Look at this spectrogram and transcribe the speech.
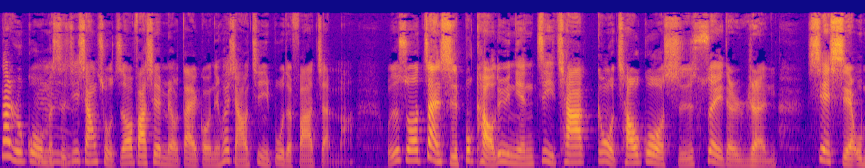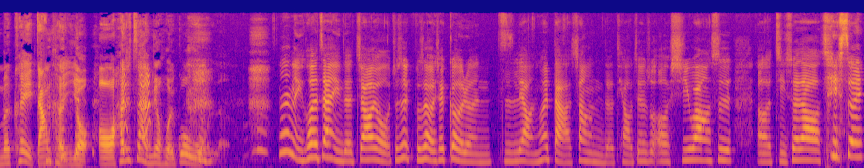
那如果我们实际相处之后发现没有代沟，你会想要进一步的发展吗？我就说暂时不考虑年纪差跟我超过十岁的人，谢谢，我们可以当朋友 哦。他就再也没有回过我了。那你会在你的交友，就是不是有一些个人资料，你会打上你的条件说，哦，希望是呃几岁到几岁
